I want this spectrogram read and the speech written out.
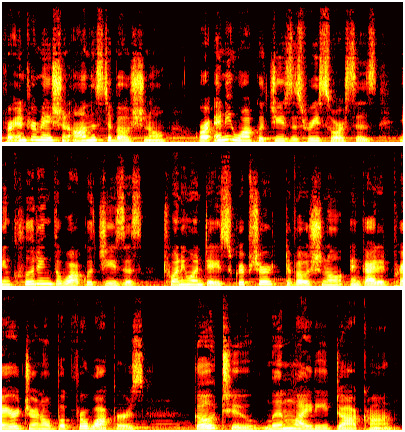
For information on this devotional or any Walk with Jesus resources, including the Walk with Jesus 21 Day Scripture, Devotional, and Guided Prayer Journal book for walkers, go to lynneleite.com.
